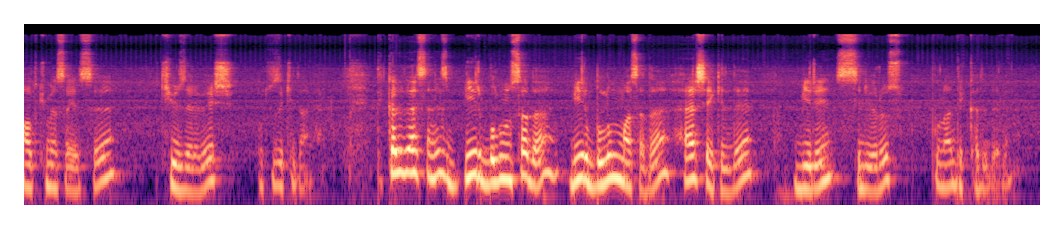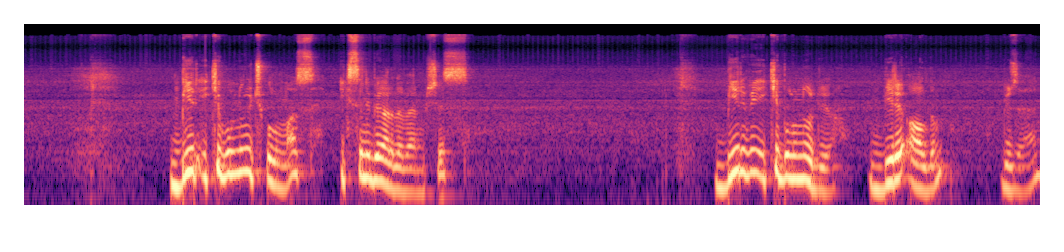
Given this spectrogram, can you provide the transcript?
alt küme sayısı 2 üzeri 5, 32 tane. Dikkat ederseniz bir bulunsa da bir bulunmasa da her şekilde biri siliyoruz. Buna dikkat edelim. 1, 2 bulunur, 3 bulunmaz. İkisini bir arada vermişiz. 1 ve 2 bulunur diyor. 1'i aldım. Güzel.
